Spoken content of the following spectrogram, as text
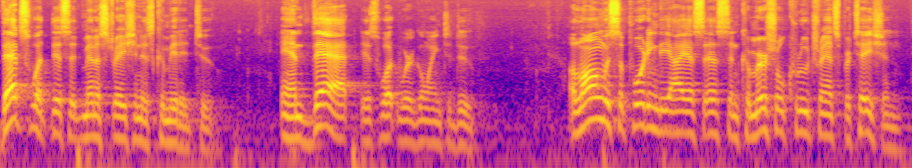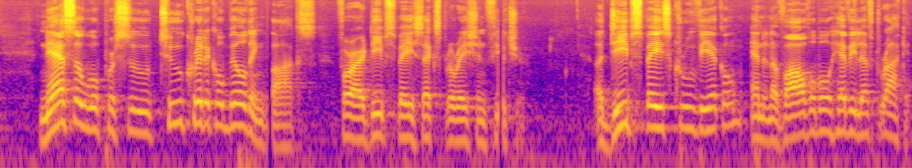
That's what this administration is committed to, and that is what we're going to do. Along with supporting the ISS and commercial crew transportation, NASA will pursue two critical building blocks for our deep space exploration future, a deep space crew vehicle and an evolvable heavy lift rocket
